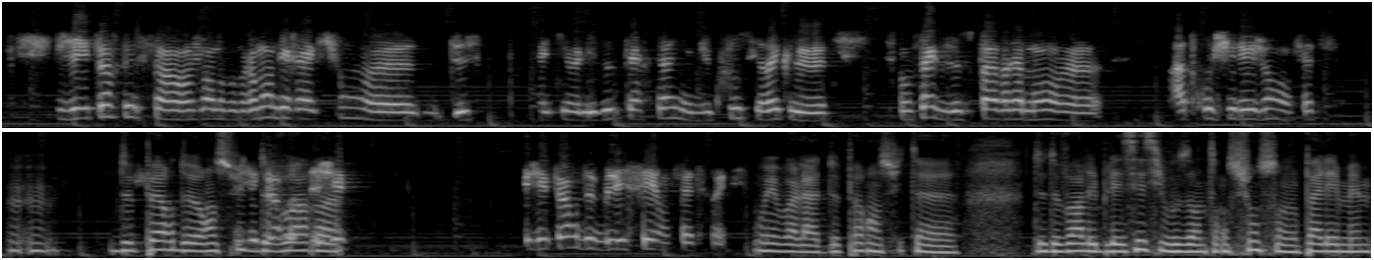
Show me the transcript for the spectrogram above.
J'ai peur que ça engendre vraiment des réactions euh, de, avec euh, les autres personnes et du coup c'est vrai que c'est pour ça que j'ose pas vraiment euh, approcher les gens en fait. Mm, mm. De peur de ensuite peur, devoir. euh, j'ai- peur de blesser en fait. Ouais. Oui, voilà, de peur ensuite euh, de devoir les blesser si vos intentions sont pas les mêmes.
